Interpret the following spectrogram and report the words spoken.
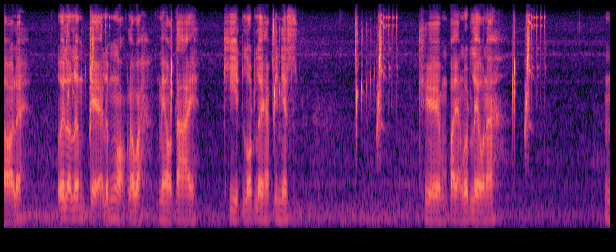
ต่อเลย เอ้ย เราเริ่มแก่เริ่มงอกแล้ววะแมวตาย ขีดรถเลยครับพี่เนสโอเคผมไปอย่างรวดเร็วนะ อื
